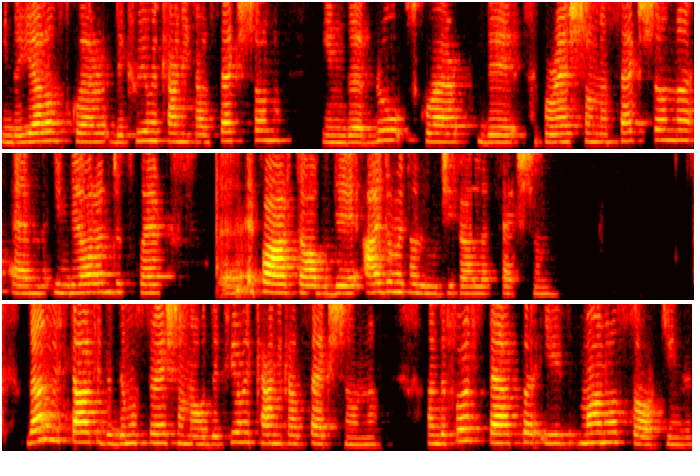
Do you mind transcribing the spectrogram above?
in the yellow square the cryomechanical section, in the blue square the separation section and in the orange square uh, a part of the hydrometallurgical section. Then we started the demonstration of the cryomechanical section and the first step is manual sorting.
